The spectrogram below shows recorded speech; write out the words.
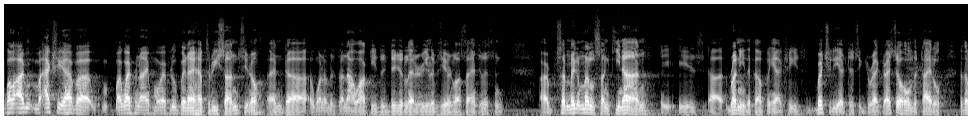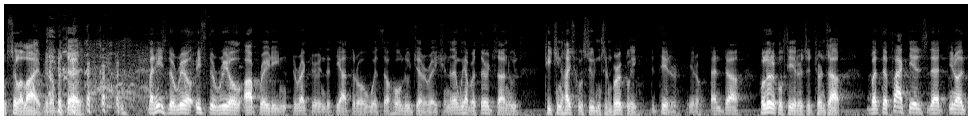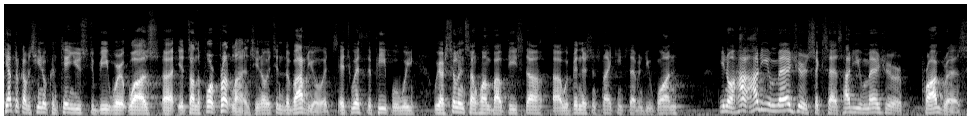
Well, I'm actually I have a my wife and I, my wife Lupe and I have three sons, you know, and uh, one of them is Anahuac. He's a digital editor. He lives here in Los Angeles, and our son, middle son Kinan is uh, running the company. Actually, he's virtually artistic director. I still hold the title because I'm still alive, you know. But uh, but he's the real he's the real operating director in the teatro with a whole new generation. And then we have a third son who's teaching high school students in Berkeley the theater, you know, and uh, political theater, as it turns out. But the fact is that, you know, El Teatro Campesino continues to be where it was. Uh, it's on the front lines, you know, it's in the barrio, it's, it's with the people. We, we are still in San Juan Bautista. Uh, we've been there since 1971. you know, how, how do you measure success? How do you measure progress?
